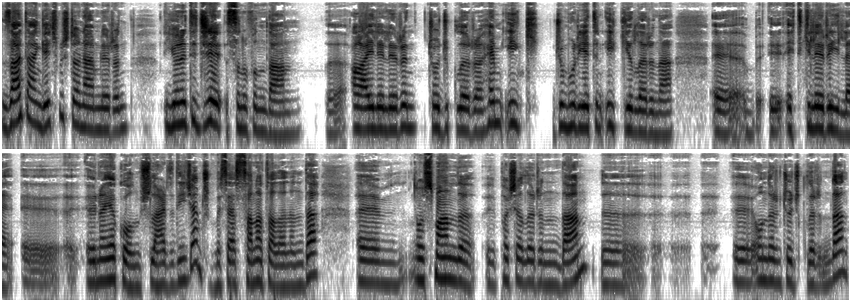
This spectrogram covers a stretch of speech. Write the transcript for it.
Zaten geçmiş dönemlerin yönetici sınıfından e, ailelerin çocukları hem ilk Cumhuriyet'in ilk yıllarına e, e, etkileriyle e, ön ayak olmuşlardı diyeceğim. Çünkü mesela sanat alanında e, Osmanlı paşalarından onların çocuklarından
